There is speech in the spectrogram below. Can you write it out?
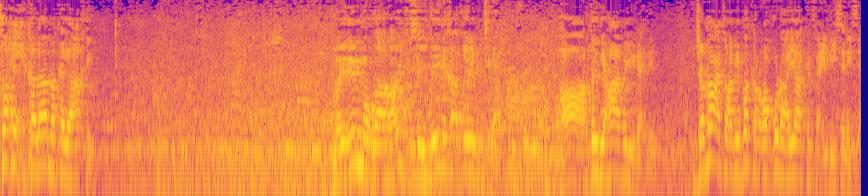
saxix kalaamaka yaa akhi. ma idin muuqdaa ra'aytu saydayni khaladka inay ku jiraan haa ardaydii haa bay yidhaahdeen. Jamaacatu abibakar oo qura ayaa ka faa'iidaysanaysa.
